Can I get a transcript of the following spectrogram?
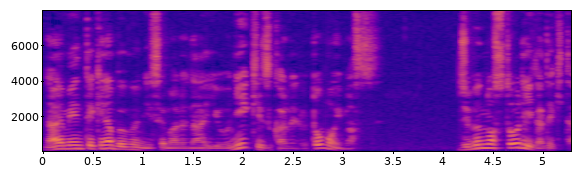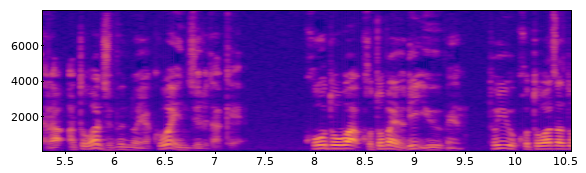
内面的な部分に迫る内容に気づかれると思います。自分のストーリーができたら、あとは自分の役を演じるだけ。行動は言葉より雄弁ということわざ通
